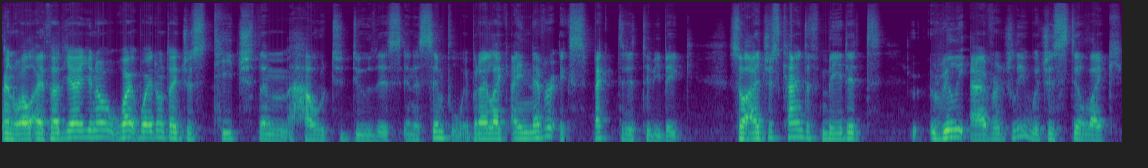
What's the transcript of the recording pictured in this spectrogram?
And well, I thought, yeah, you know, why why don't I just teach them how to do this in a simple way? But I like I never expected it to be big. So I just kind of made it really averagely, which is still like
